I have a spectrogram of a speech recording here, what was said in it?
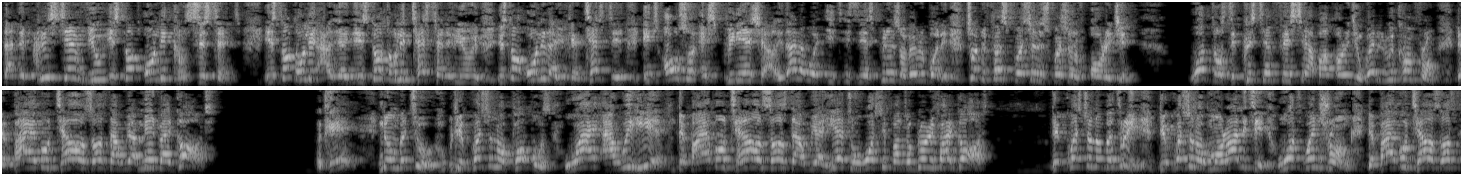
that the Christian view is not only consistent, it's not only uh, it's not only tested. You, it's not only that you can test it, it's also experiential. In other words, it is the experience of everybody. So the first question is question of origin. What does the Christian faith say about origin? Where did we come from? The Bible tells us that we are made by God. Okay? Number two, the question of purpose. Why are we here? The Bible tells us that we are here to worship and to glorify God. The question number three, the question of morality. What went wrong? The Bible tells us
